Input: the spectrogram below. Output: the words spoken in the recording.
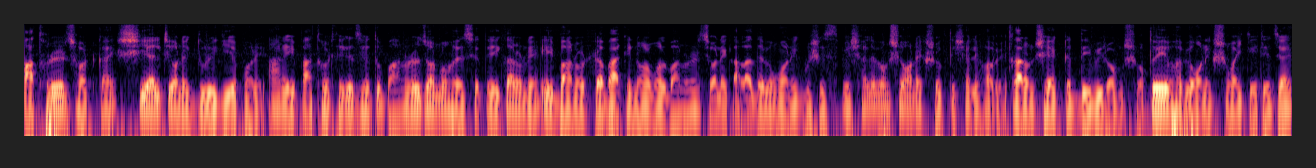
পাথরের ঝটকায় শিয়ালটি অনেক দূরে গিয়ে পড়ে। আর এই পাথর থেকে যেহেতু বানরের জন্ম হয়েছে এই কারণে এই বানরটা বাকি নর্মাল বানরের চেয়ে অনেক আলাদা এবং অনেক বেশি স্পেশাল এবং সে অনেক শক্তিশালী হবে, কারণ সে একটা দেবীর অংশ। তো এইভাবে অনেক সময় কেটে যায়,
